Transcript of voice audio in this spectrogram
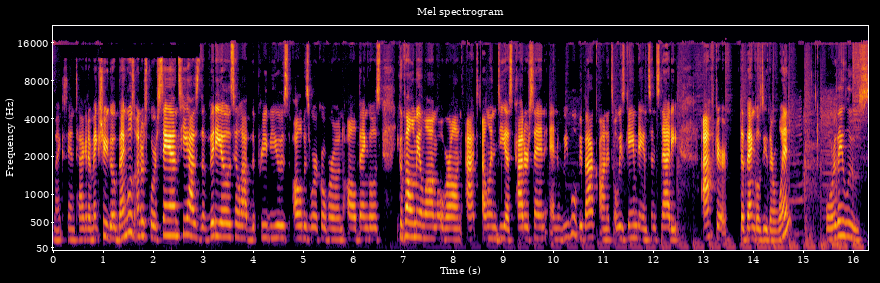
Mike Santagata. Make sure you go Bengals underscore Sans. He has the videos, he'll have the previews, all of his work over on All Bengals. You can follow me along over on at LNDS Patterson, and we will be back on It's Always Game Day in Cincinnati after the Bengals either win or they lose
